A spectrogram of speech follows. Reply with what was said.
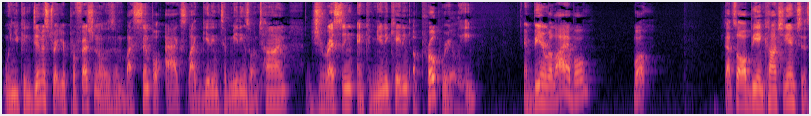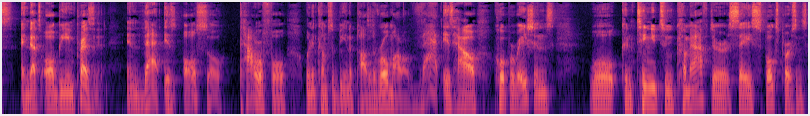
when you can demonstrate your professionalism by simple acts like getting to meetings on time, dressing and communicating appropriately, and being reliable, well, that's all being conscientious and that's all being present. And that is also powerful when it comes to being a positive role model. That is how corporations will continue to come after, say, spokespersons.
